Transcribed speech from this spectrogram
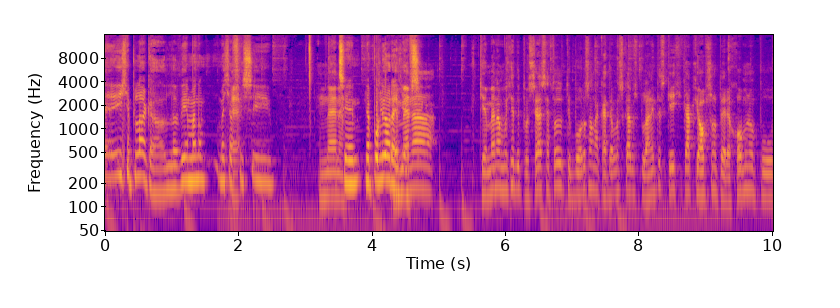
ε, είχε πλάκα δηλαδή εμένα με έχει αφήσει Ναι, ναι. έτσι, μια πολύ ωραία γεύση Εμένα, και εμένα μου είχε εντυπωσιάσει αυτό ότι μπορούσα να κατεβάσω κάποιους πλανήτες και είχε κάποιο optional περιεχόμενο που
